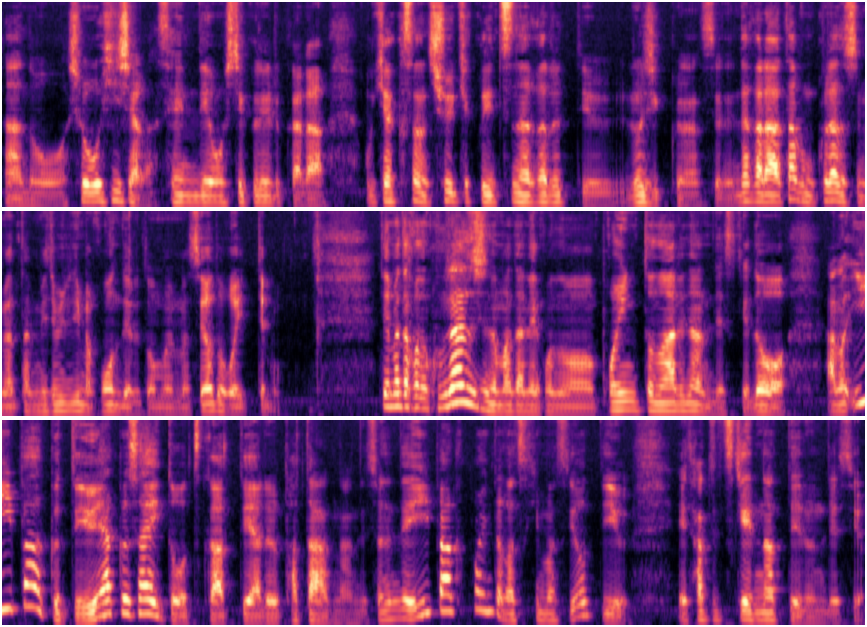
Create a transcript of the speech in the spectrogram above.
あの、消費者が宣伝をしてくれるから、お客さん集客につながるっていうロジックなんですよね。だから多分くら寿司まためちゃめちゃ今混んでると思いますよ、どこ行っても。で、またこのくら寿司のまたね、このポイントのあれなんですけど、あの e パークって予約サイトを使ってやるパターンなんですよね。で、e パークポイントがつきますよっていう、え立て付けになっているんですよ。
